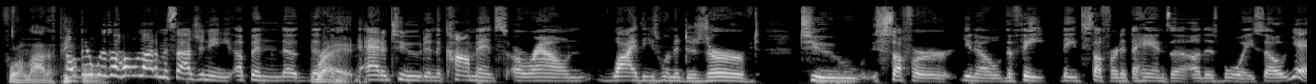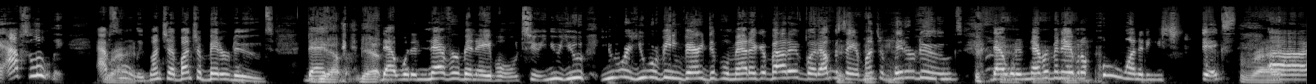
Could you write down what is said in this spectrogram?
for a lot of people. Oh, there was a whole lot of misogyny up in the, the, right. the attitude and the comments around why these women deserved to suffer, you know, the fate they'd suffered at the hands of, of this boy. So yeah, absolutely. Absolutely. Right. Bunch of, bunch of bitter dudes that, yep, yep. that would have never been able to, you, you, you were, you were being very diplomatic about it, but I'm going to say a bunch of bitter dudes that would have never been able to pull one of these chicks, right. uh,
